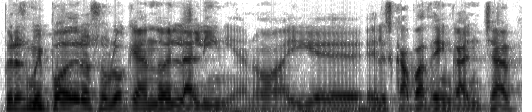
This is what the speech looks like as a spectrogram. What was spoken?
Pero es muy poderoso bloqueando en la línea, ¿no? Ahí eh, él es capaz de enganchar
